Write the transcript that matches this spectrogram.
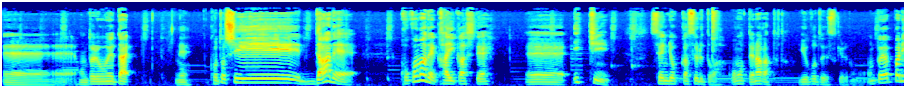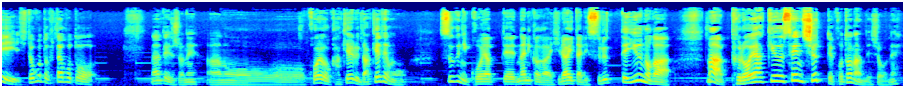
えー本当におめでたい、ね、今年打でここまで開花して、えー一気に戦力化するとは思ってなかったと。いうことですけれども本当やっぱり一言二言なんて言うんでしょうね、あの声をかけるだけでもすぐにこうやって何かが開いたりするっていうのがまあプロ野球選手ってことなんでしょうね。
